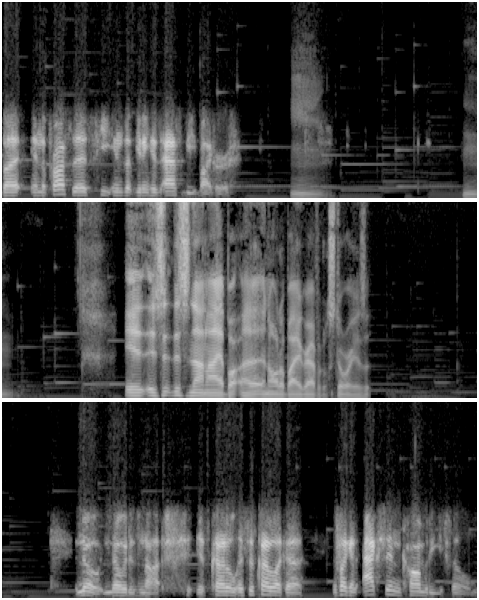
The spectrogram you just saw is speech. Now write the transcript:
But in the process, he ends up getting his ass beat by her. Hmm. Hmm. Is, is this is not an, uh, an autobiographical story, is it? No, no, it is not. It's kind of it's just kind of like a it's like an action comedy film.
